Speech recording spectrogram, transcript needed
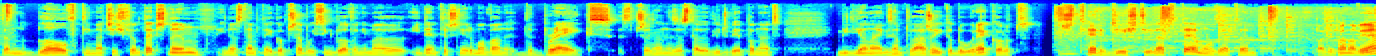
Ten blow w klimacie świątecznym i następny jego przebój singlowy niemal identycznie rymowany The Breaks. Sprzedane zostały w liczbie ponad miliona egzemplarzy i to był rekord 40 lat temu, zatem panie panowie,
